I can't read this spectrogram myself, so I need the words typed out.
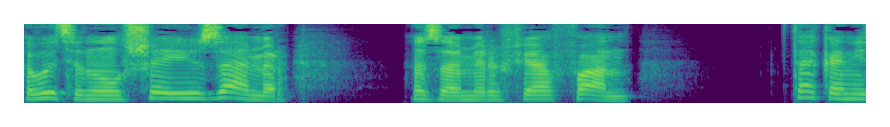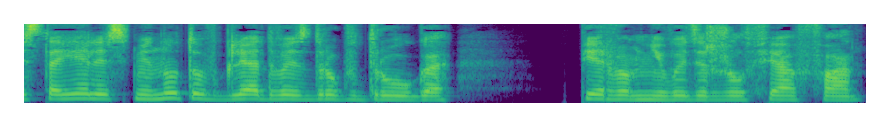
вытянул шею и замер. Замер Феофан. Так они стояли с минуту, вглядываясь друг в друга. Первым не выдержал Феофан.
